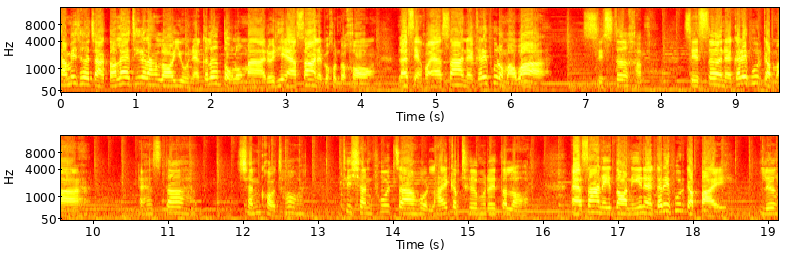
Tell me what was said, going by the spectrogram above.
ทำให้เธอจากตอนแรกที่กำลังรออยู่เนี่ยก็เริ่มตกลงมา โดยที่แอสตาเนี่ยเป็นคนประคอง และเสียงของแอสตาเนี่ยก็ได้พูดออกมาว่าซิสเตอร์ครับ ซิสเตอร์เนี่ยก็ได้พูดกลับมาแอสตาฉันขอโทษที่ฉันพูดจาโหดร้ายกับเธอมาโดยตลอด แอสตาในตอนนี้เนี่ยก็ได้พูดกลับไป เรื่อง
